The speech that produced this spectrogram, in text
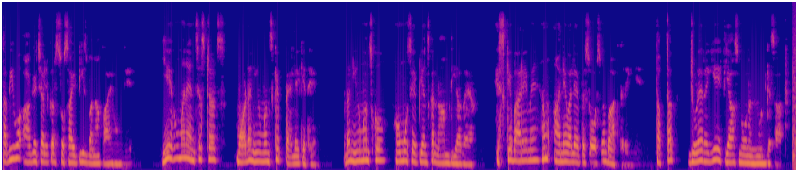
तभी वो आगे चलकर सोसाइटीज़ बना पाए होंगे। ये ह्यूमन एंसेस्टर्स मॉडर्न ह्यूमंस के पहले के थे। मॉडर्न ह्यूमंस को होमोसेपियंस का नाम दिया गया। इसके बारे में हम आने वाले एपिसोड्स में बात करेंगे। तब तक जुड़े रहिए इतिहास नोन अननोन के साथ।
